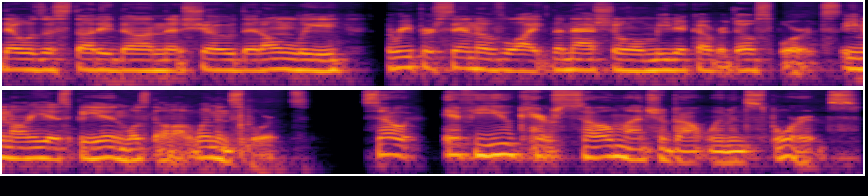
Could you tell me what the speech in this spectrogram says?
there was a study done that showed that only three percent of like the national media coverage of sports, even on ESPN, was done on women's sports. So if you care so much about women's sports,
